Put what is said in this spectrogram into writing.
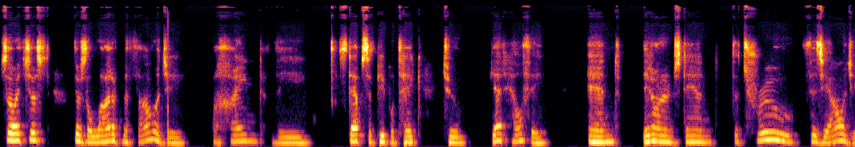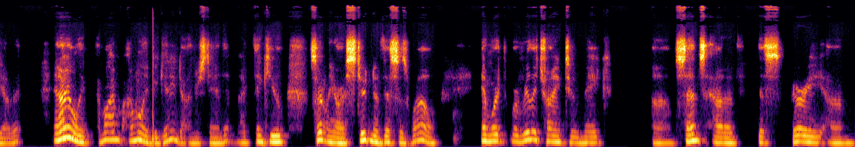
So it's just, there's a lot of mythology behind the steps that people take to get healthy, and they don't understand the true physiology of it. And I only, I'm, I'm only beginning to understand it. I think you certainly are a student of this as well. And we're, we're really trying to make uh, sense out of this very um,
